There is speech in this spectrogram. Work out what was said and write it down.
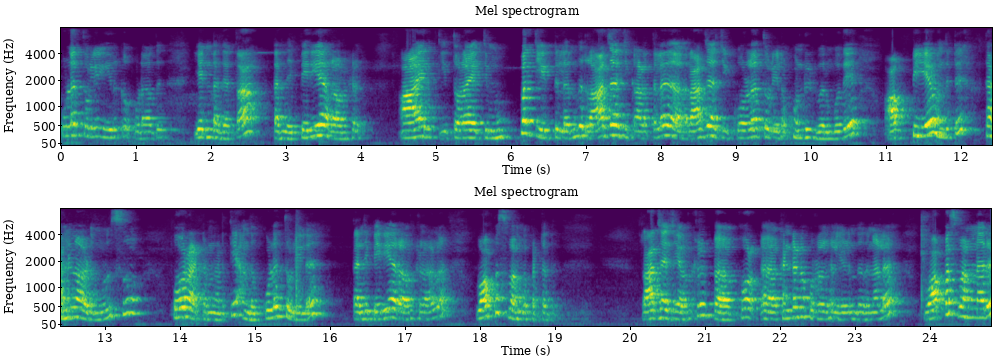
குலத்தொழில் இருக்கக்கூடாது என்பதை தான் தந்தை பெரியார் அவர்கள் ஆயிரத்தி தொள்ளாயிரத்தி முப்பத்தி எட்டுலேருந்து ராஜாஜி காலத்தில் ராஜாஜி குலத்தொழிலை கொண்டுட்டு வரும்போதே அப்பயே வந்துட்டு தமிழ்நாடு முழுசும் போராட்டம் நடத்தி அந்த குலத்தொழிலை தந்தை பெரியார் அவர்களால் வாபஸ் வாங்கப்பட்டது. ராஜாஜி அவர்கள் இப்போ கண்டன குரல்கள் எழுந்ததுனால வாபஸ் வாங்கினாரு.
